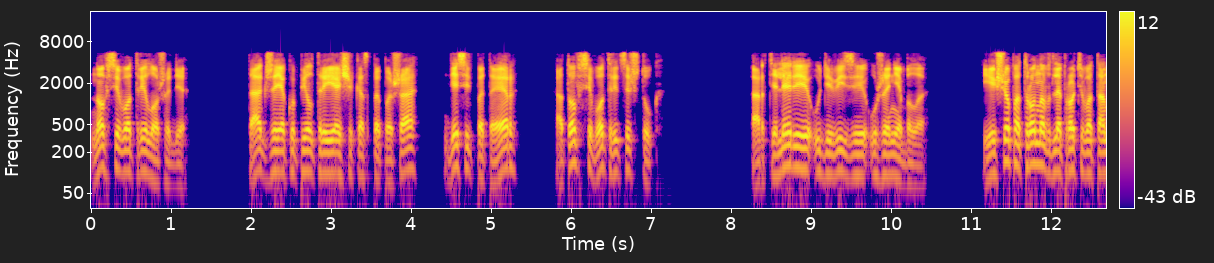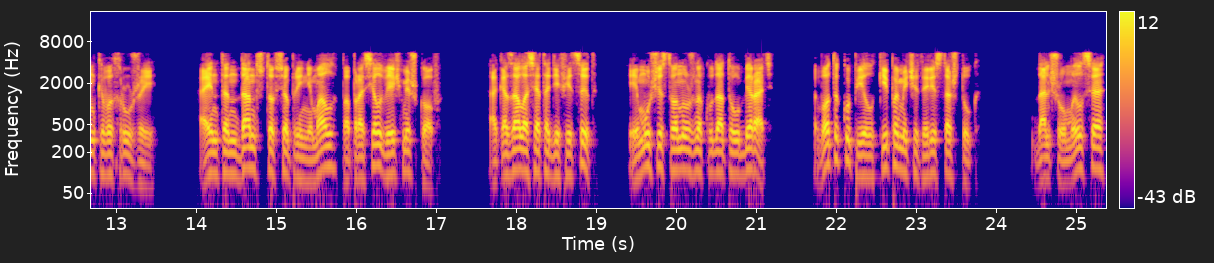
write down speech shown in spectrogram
но всего 3 лошади. Также я купил 3 ящика с ППШ, 10 ПТР, а то всего 30 штук. Артиллерии у дивизии уже не было. Еще патронов для противотанковых ружей. А интендант, что все принимал, попросил вещмешков. Оказалось, это дефицит, имущество нужно куда-то убирать. Вот и купил кипами 400 штук. Дальше умылся,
